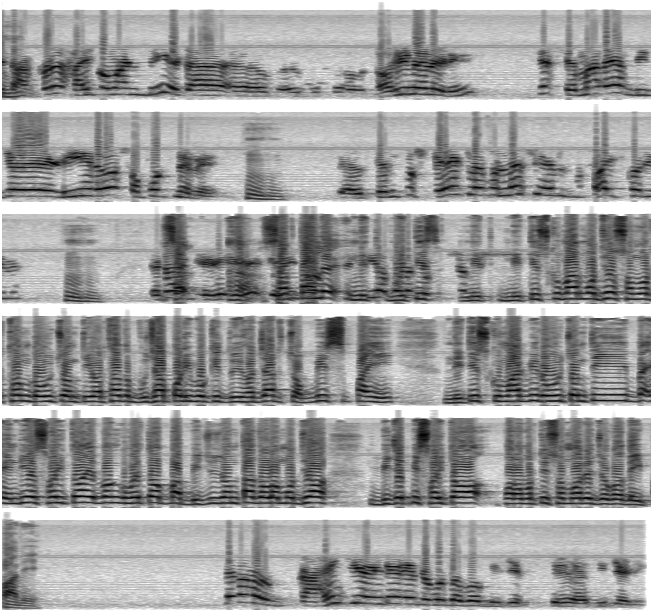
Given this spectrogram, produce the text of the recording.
ଯେ ତାଙ୍କର ହାଇକମାଣ୍ଡ ବି ଏଟା ଧରି ନେଲେଣି ଯେ ସେମାନେ ବିଜେଡି ର ସପୋର୍ଟ ନେବେ କିନ୍ତୁ ଷ୍ଟେଟ୍ ଲେଭେଲରେ ସେ ଫାଇଟ୍ କରିବେ ତାହେଲେ ନୀତିଶ କୁମାର ମଧ୍ୟ ସମର୍ଥନ ଦେଉଛନ୍ତି ଅର୍ଥାତ୍ ବୁଝା ପଡ଼ିବ କି ଦୁଇ ହଜାର ଚବିଶ ପାଇଁ ନୀତିଶ କୁମାର ବି ରହୁଛନ୍ତି ଏନ୍ଡିଏ ସହିତ ଏବଂ ହୁଏତ ବା ବିଜୁ ଜନତା ଦଳ ମଧ୍ୟ ବିଜେପି ସହିତ ପରବର୍ତ୍ତୀ ସମୟରେ ଯୋଗ ଦେଇପାରେ କାହିଁକି ଏନ୍ଡିଏରେ ଯୋଗ ଦେବ ବିଜେଡି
